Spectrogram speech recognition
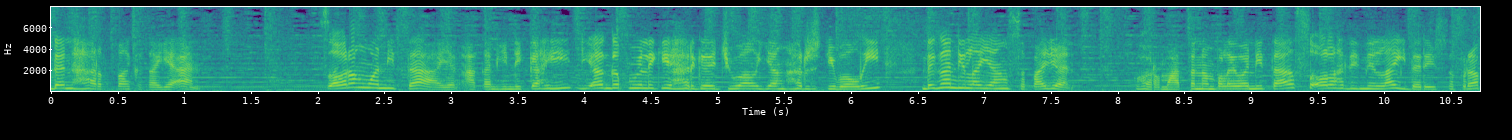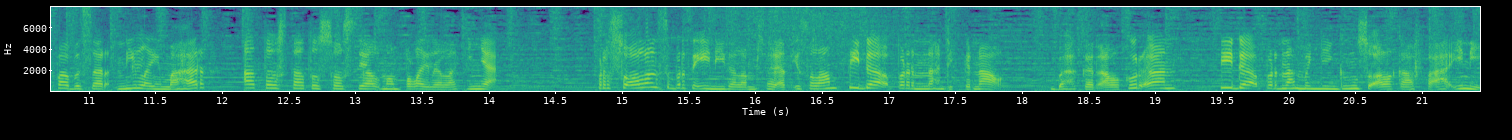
dan harta kekayaan. Seorang wanita yang akan dinikahi dianggap memiliki harga jual yang harus dibeli dengan nilai yang sepadan. Kehormatan mempelai wanita seolah dinilai dari seberapa besar nilai mahar atau status sosial mempelai lelakinya. Persoalan seperti ini dalam syariat Islam tidak pernah dikenal. Bahkan Al-Quran tidak pernah menyinggung soal kafah ini,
